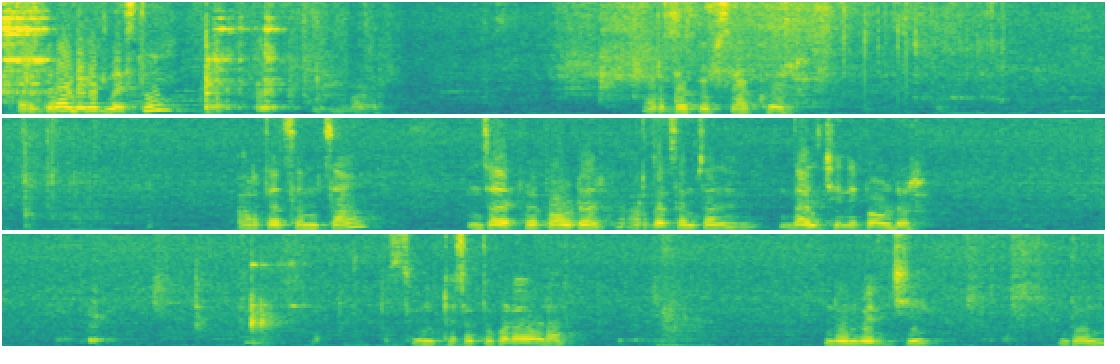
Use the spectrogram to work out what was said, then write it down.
सारखं भांडं घेतलंयस तू? अर्धा कप साखर. अर्धा चमचा जायफळ पावडर अर्धा चमचा दालचिनी पावडर. सुंठाचा तुकडा एवढा. दोन वेलची दोन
